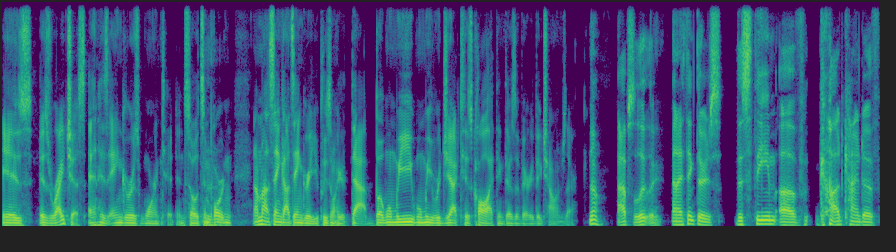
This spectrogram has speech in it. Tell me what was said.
is is righteous and his anger is warranted. And so it's Mhm. important. And I'm not saying God's angry at you, please don't hear that. But when we when we reject his call, I think there's a very big challenge there. No, absolutely. And I think there's this theme of God kind of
